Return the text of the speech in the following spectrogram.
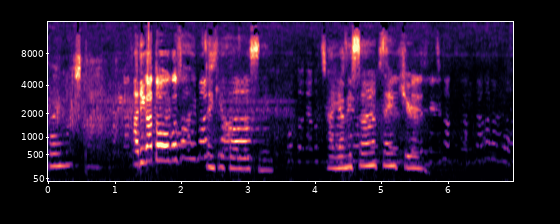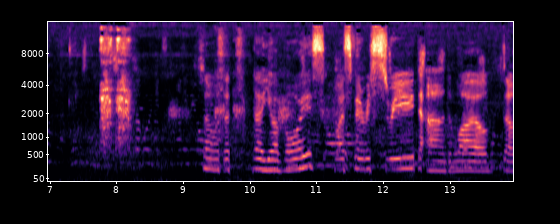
Cool. Thank you for listening. Hayami-san, thank you. So that, that your voice was very sweet and while the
